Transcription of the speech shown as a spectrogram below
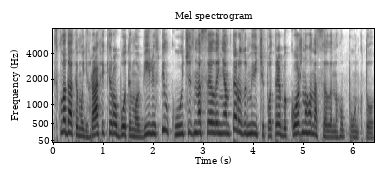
складатимуть графіки роботи мобілю, спілкуючись з населенням та розуміючи потреби кожного населеного пункту.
